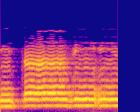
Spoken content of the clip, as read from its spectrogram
الكتاب إن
